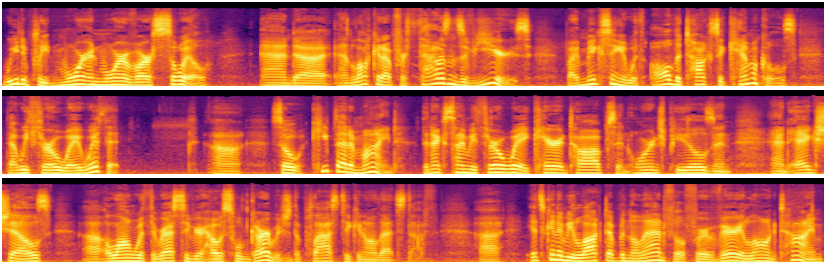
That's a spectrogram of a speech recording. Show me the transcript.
we deplete more and more of our soil and, uh, and lock it up for thousands of years by mixing it with all the toxic chemicals that we throw away with it. Uh, so keep that in mind. The next time you throw away carrot tops and orange peels and, and egg shells, uh, along with the rest of your household garbage, the plastic and all that stuff. Uh, it's going to be locked up in the landfill for a very long time,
